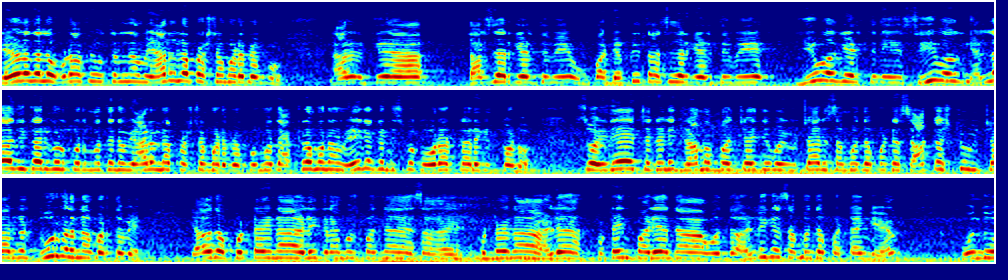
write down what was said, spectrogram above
ಕೇಳೋದಲ್ಲ ಉಡಾಫಿ ಉತ್ತರ ನಾವು ಯಾರನ್ನ ಪ್ರಶ್ನೆ ಮಾಡಬೇಕು? ನಾನು ತಹಸೀಲ್ದಾರ್ಗೆ ಹೇಳ್ತೀವಿ, ಉಪ ಡೆಪ್ಯೂಟಿ ತಹಸೀಲ್ದಾರ್ಗೆ ಹೇಳ್ತೀವಿ ಇವಾಗ ಹೇಳ್ತೀನಿ, ಸಿ ಇವಾಗ ಎಲ್ಲ ಅಧಿಕಾರಿಗಳು ಕೊಟ್ಟು ಮತ್ತೆ ನಾವು ಯಾರನ್ನ ಪ್ರಶ್ನೆ ಮಾಡಬೇಕು, ಮತ್ತು ಅಕ್ರಮ ನಾವು ಹೇಗೆ ಖಂಡಿಸಬೇಕು ಹೋರಾಟಗಾರರಿಗೆ ಇಟ್ಕೊಂಡು ಸೊ ಇದೇ ಚೆನ್ನಳ್ಳಿ ಗ್ರಾಮ ಪಂಚಾಯತಿ ವಿಚಾರ ಸಂಬಂಧಪಟ್ಟ ಸಾಕಷ್ಟು ವಿಚಾರಗಳು ದೂರುಗಳನ್ನು ಬರ್ತವೆ. ಯಾವುದೋ ಪುಟ್ಟಯ್ಯನ ಹಳ್ಳಿ ಗ್ರಾಮ ಪುಟ್ಟಯ್ಯನ ಹಳ್ಳಿ ಪುಟ್ಟಯ್ಯನಪಾಳ್ಯದ ಒಂದು ಹಳ್ಳಿಗೆ ಸಂಬಂಧಪಟ್ಟಂಗೆ ಒಂದು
